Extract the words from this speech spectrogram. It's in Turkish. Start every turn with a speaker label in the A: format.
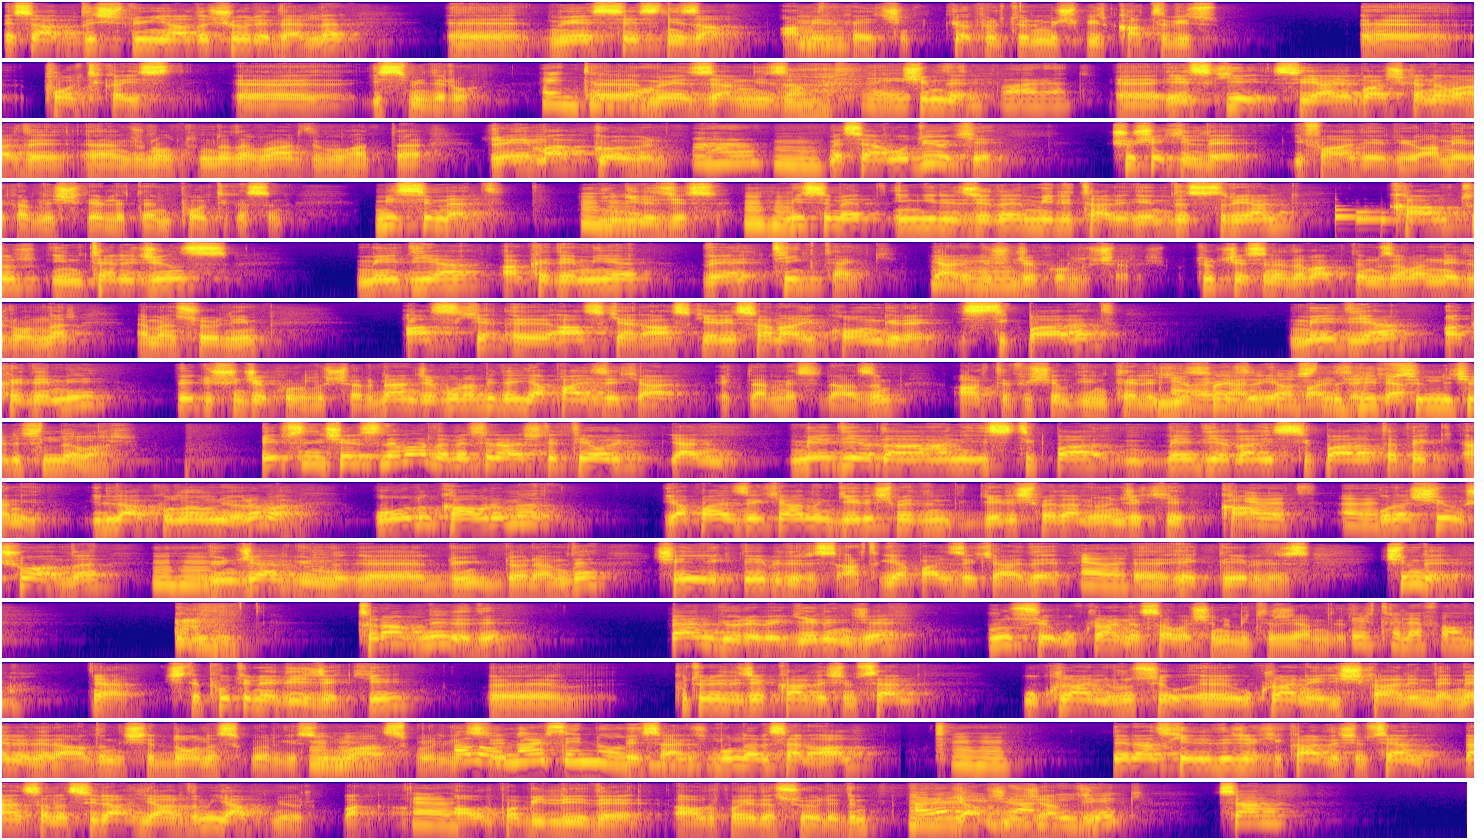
A: Mesela dış dünyada şöyle derler. E, müesses nizam Amerika için. Köpürtülmüş bir katı bir e, politika is, e, ismidir o. E,
B: Pentagon
A: müezzem nizam. Şimdi
B: istihbarat.
A: e, eski CIA başkanı vardı. Yani notumda da vardı bu hatta. Ray McGovern. Mesela o diyor ki şu şekilde ifade ediyor Amerika Birleşik Devletleri'nin politikasını. MISIMET İngilizcesi. MISIMET İngilizce'de Military, Industrial, Counter Intelligence, Media, Akademiye ve Think Tank. Yani düşünce kuruluşları. Türkçesine de baktığım zaman nedir onlar? Hemen söyleyeyim. Asker, e, asker, askeri sanayi, kongre, istihbarat, medya, akademi ve düşünce kuruluşları. Bence buna bir de yapay zeka eklenmesi lazım. Artificial intelligence
C: Yapay
A: yani
C: zeka
A: yapay
C: aslında
A: zeka.
C: hepsinin içerisinde var.
A: Hepsinin içerisinde var da mesela işte teorik yani medyada hani istikbar medyada istihbarata pek hani illa kullanılıyor ama onun kavramı yapay zekanın gelişmeden gelişmeden önceki kavram.
D: Evet, evet.
A: Buna şu, şu anda güncel gün, e, dönemde şeyi ekleyebiliriz. Artık yapay zekayı da
D: Evet.
A: e, ekleyebiliriz. Şimdi Trump ne dedi? Ben göreve gelince Rusya-Ukrayna savaşını bitireceğim dedi.
D: Bir telefonla.
A: Ya işte Putin'e diyecek ki e, Putin'e diyecek kardeşim sen Ukrayna Rusya e, Ukrayna'yı işgalinde nereleri aldın? İşte Donetsk bölgesi, Luhansk bölgesi.
B: Al onlar senin olsun
A: vesaire.
B: diyecek.
A: Bunları sen al. Zelenski de diyecek ki kardeşim sen ben sana silah yardımı yapmıyorum. Bak
D: Evet.
A: Avrupa Birliği de Avrupa'ya da söyledim.
B: Para
A: Yapmayacağım diye. Sen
